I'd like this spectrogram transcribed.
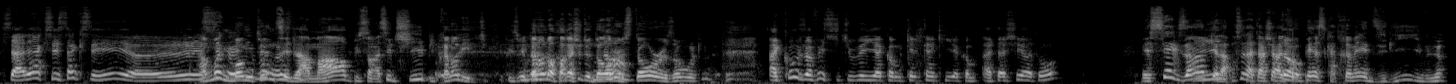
ça a l'air que c'est ça que c'est. Euh, À moins que Moncton, c'est de la merde, puis ils sont assez cheap, puis ils prennent les, ils prennent leur parachute de Dollar Non. Store, eux autres. là. À cause, en fait, si tu veux, il y a comme quelqu'un qui est comme attaché à toi. Mais si, exemple, Oui. que la personne attachée à toi pèse 90 livres, là,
